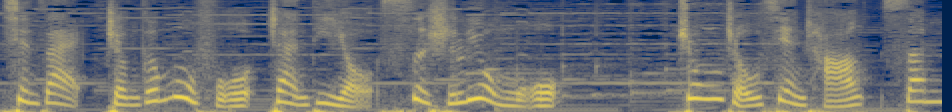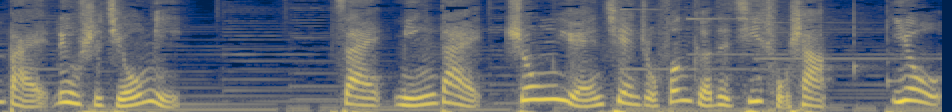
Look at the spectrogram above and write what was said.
现在，整个幕府占地有四十六亩，中轴线长三百六十九米，在明代中原建筑风格的基础上。又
